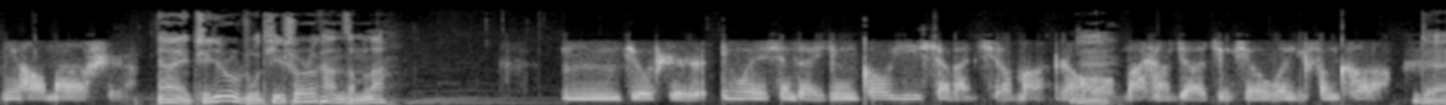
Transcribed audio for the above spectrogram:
你好，马老师。哎，直接入主题，说说看怎么了？嗯，就是因为现在已经高一下半期了嘛，然后马上就要进行文理分科了。对，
